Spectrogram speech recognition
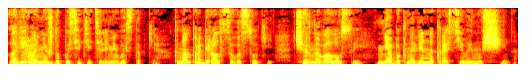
Лавируя между посетителями выставки, к нам пробирался высокий, черноволосый, необыкновенно красивый мужчина,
